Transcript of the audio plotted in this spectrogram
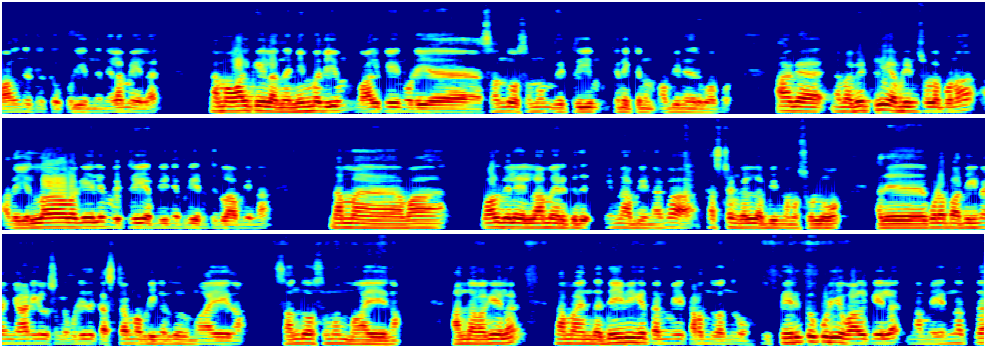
வாழ்ந்துட்டு இருக்கக்கூடிய இந்த நிலைமையில நம்ம வாழ்க்கையில் அந்த நிம்மதியும் வாழ்க்கையினுடைய சந்தோஷமும் வெற்றியும் கிடைக்கணும் அப்படின்னு எதிர்பார்ப்போம். ஆக நம்ம வெற்றி அப்படின்னு சொல்ல போனால் அதை எல்லா வகையிலும் வெற்றி அப்படின்னு எப்படி எடுத்துக்கலாம் அப்படின்னா நம்ம வா வாழ்வில் எல்லாமே இருக்குது. என்ன அப்படின்னாக்கா கஷ்டங்கள் அப்படின்னு நம்ம சொல்லுவோம். அது கூட பார்த்தீங்கன்னா ஞானிகள் சொல்லக்கூடியது கஷ்டம் அப்படிங்கிறது ஒரு மாயை தான் சந்தோஷமும் மாயை தான் அந்த வகையில நம்ம இந்த தெய்வீக தன்மையை கடந்து வந்துருவோம். இப்ப இருக்கக்கூடிய வாழ்க்கையில நம்ம என்னத்தை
